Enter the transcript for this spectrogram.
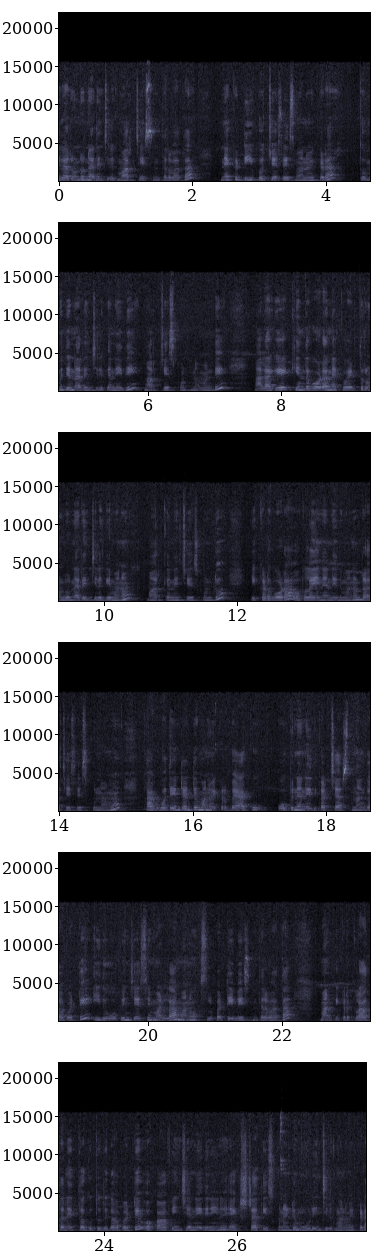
ఇలా రెండున్నర ఇంచులకి మార్క్ చేసిన తర్వాత నెక్ డీప్ వచ్చేసేసి మనం ఇక్కడ తొమ్మిదిన్నర ఇంచులకి అనేది మార్క్ చేసుకుంటున్నామండి. అలాగే కింద కూడా నెక్ పెడుతూ రెండున్నర ఇంచులకి మనం మార్క్ అనేది చేసుకుంటూ ఇక్కడ కూడా ఒక లైన్ అనేది మనం డ్రా చేసేసుకున్నాము. కాకపోతే ఏంటంటే మనం ఇక్కడ బ్యాక్ ఓపెన్ అనేది కట్ చేస్తున్నాం కాబట్టి ఇది ఓపెన్ చేసి మళ్ళీ మనం ఒకసలు పట్టి వేసిన తర్వాత మనకి ఇక్కడ క్లాత్ అనేది తగ్గుతుంది కాబట్టి ఒక హాఫ్ ఇంచ్ అనేది నేను ఎక్స్ట్రా తీసుకుని అంటే మూడు ఇంచులకి మనం ఇక్కడ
